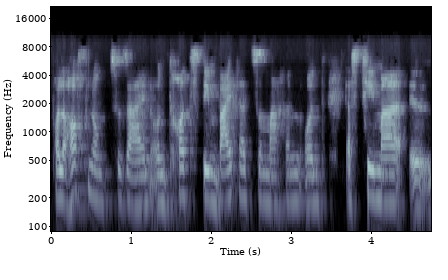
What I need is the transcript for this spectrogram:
voller Hoffnung zu sein und trotzdem weiterzumachen und das Thema äh,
